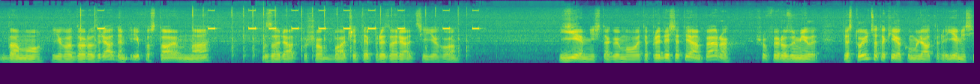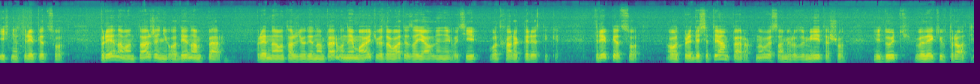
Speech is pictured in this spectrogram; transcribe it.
дамо його до розрядом і поставимо на зарядку, щоб бачити при зарядці його ємність, так би мовити. При 10 амперах, щоб ви розуміли, тестуються такі акумулятори, ємність їхня 3500 при навантаженні 1 ампер. При навантаженні 1 ампер вони мають видавати заявлені оці от характеристики. 3500. А от при 10 амперах, ну ви самі розумієте, що йдуть великі втрати.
